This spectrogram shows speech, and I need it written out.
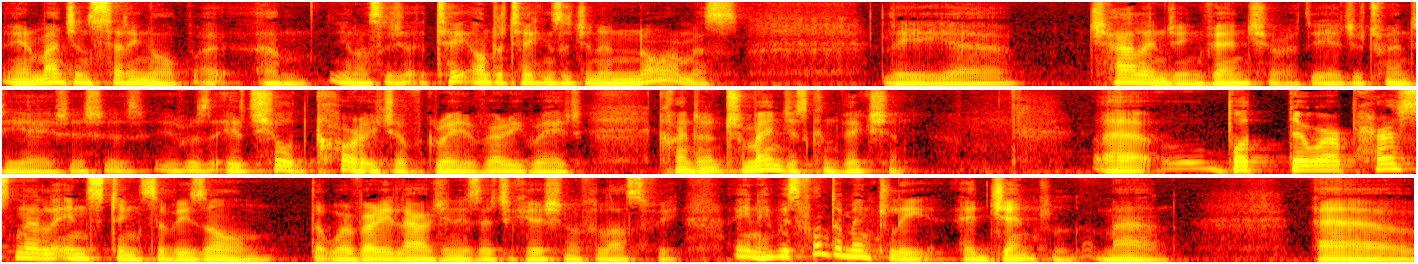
I mean, imagine setting up, uh, um, you know, such undertaking such an enormously uh, challenging venture at the age of 28. It, is, it, was, it showed courage of great, very great kind of tremendous conviction. Uh, but there were personal instincts of his own that were very large in his educational philosophy. I mean, he was fundamentally a gentle man. Uh,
